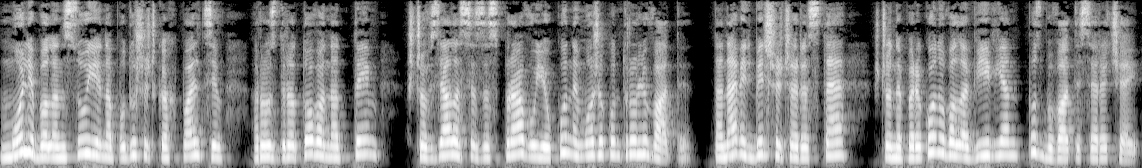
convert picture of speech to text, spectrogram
Молі балансує на подушечках пальців, роздратована тим, що взялася за справу, яку не може контролювати, та навіть більше через те, що не переконувала Вів'ян позбуватися речей.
